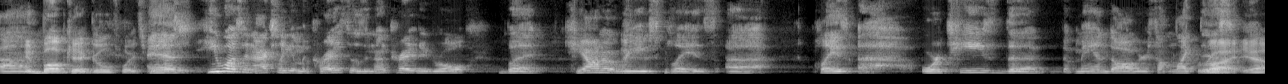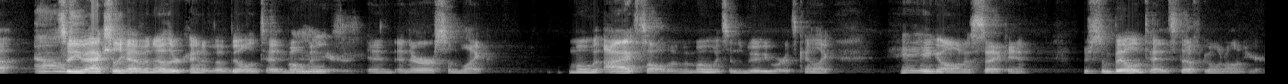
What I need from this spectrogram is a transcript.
Um, in Bobcat Goldthwait's and voice. he wasn't actually in the credits; it was an uncredited role. But Keanu Reeves plays uh, plays uh, Ortiz, the the man dog, or something like this. Right, yeah. Um, so you actually have another kind of a Bill and Ted moment Mhm. here, and and there are some like moment I saw them, the moments in the movie where it's kind of like, hang on a second, there's some Bill and Ted stuff going on here,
